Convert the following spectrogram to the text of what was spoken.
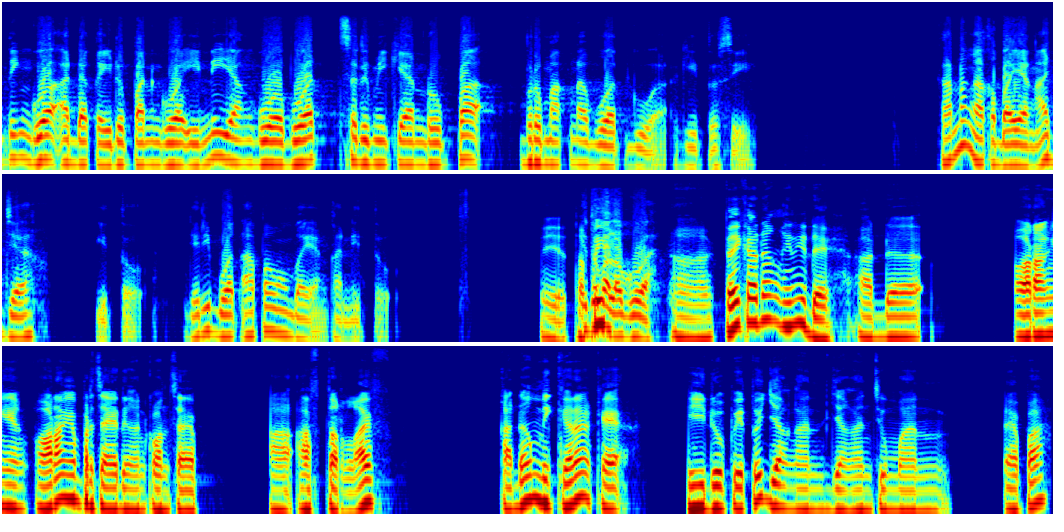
penting gue ada kehidupan gue ini yang gue buat sedemikian rupa bermakna buat gue gitu sih. Karena nggak kebayang aja gitu. Jadi buat apa membayangkan itu? Iya, itu tapi kalau gue eh, tapi kadang ini deh ada orang yang orang yang percaya dengan konsep uh, afterlife kadang mikirnya kayak hidup itu jangan jangan cuman apa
